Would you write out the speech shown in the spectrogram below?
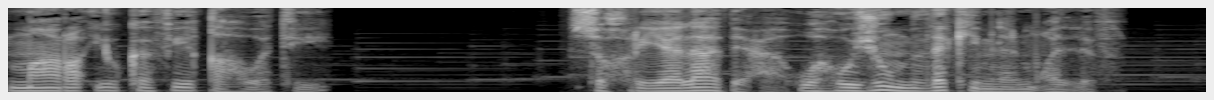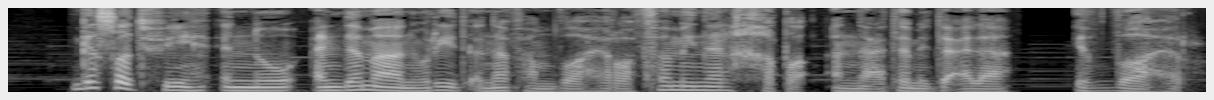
ما رأيك في قهوتي. سخرية لاذعة وهجوم ذكي من المؤلف. قصد فيه أنه عندما نريد أن نفهم ظاهرة فمن الخطأ أن نعتمد على الظاهر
